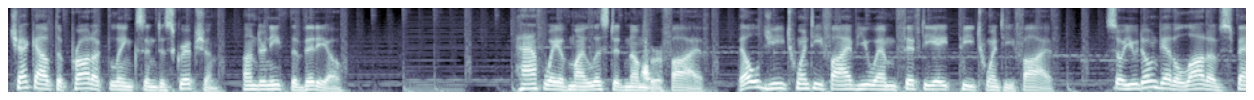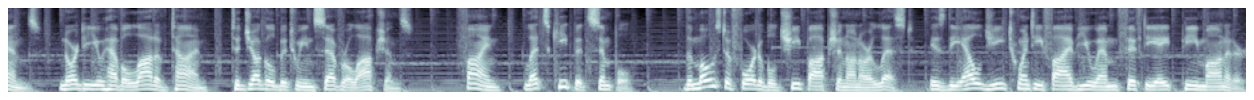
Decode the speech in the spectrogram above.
check out the product links in description underneath the video. Halfway of my listed number 5. LG 25UM58P25. So you don't get a lot of spends, nor do you have a lot of time to juggle between several options. Fine, let's keep it simple. The most affordable cheap option on our list is the LG 25UM58P monitor,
